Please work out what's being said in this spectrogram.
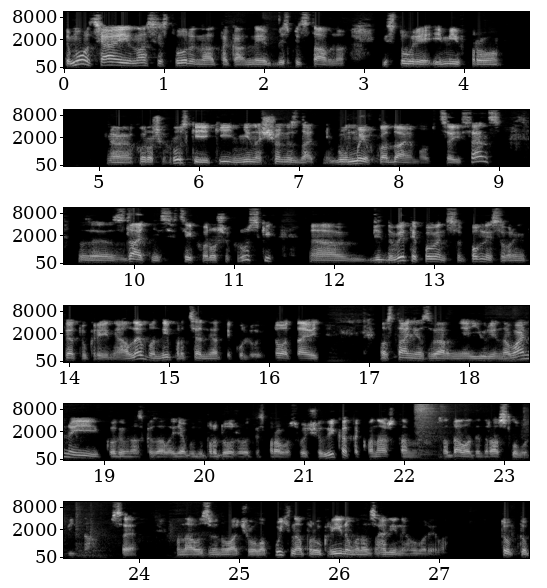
Тому ця і в нас і створена така не безпідставно історія і міф про е, хороших русських, які ні на що не здатні. Бо ми вкладаємо в цей сенс е, здатність цих хороших русських е, відновити повен, повний суверенітет України, але вони про це не артикулюють. Ну от навіть останнє звернення Юлії Навальної, коли вона сказала, я буду продовжувати справу свого чоловіка, так вона ж там згадала один раз слово війна. Все вона звинувачувала Путіна про Україну. Вона взагалі не говорила. Тобто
